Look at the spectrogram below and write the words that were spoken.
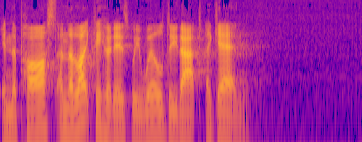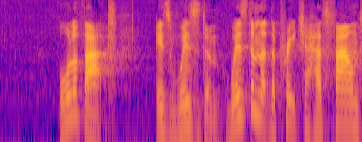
in the past, and the likelihood is we will do that again. All of that is wisdom. Wisdom that the preacher has found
